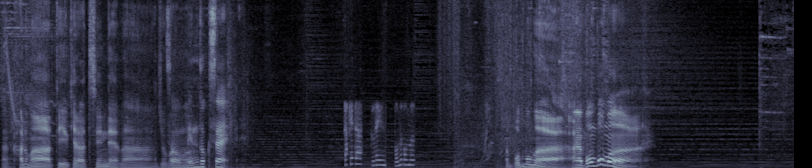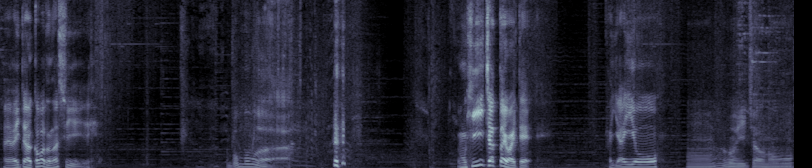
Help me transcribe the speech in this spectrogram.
あカルマっていうキャラが強いんだよな、序そう。めんどくさい。武田、グレイン、ボムボム。あボンボム。あ、ボンボムはい、相手赤バドなし。ボンボム。もう引いちゃったよ、相手。早いようーん、引いちゃうの。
